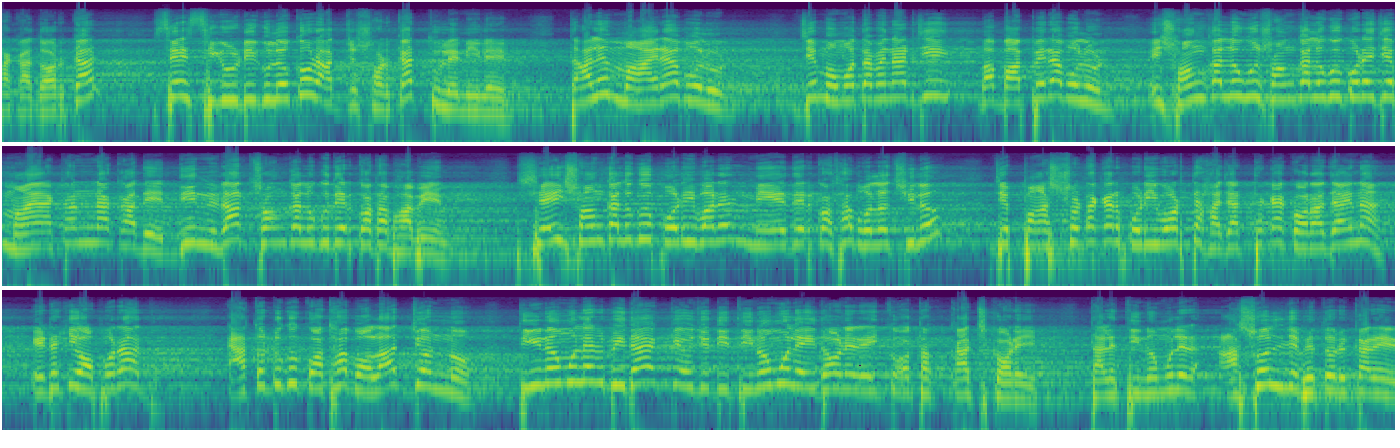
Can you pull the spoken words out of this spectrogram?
থাকা দরকার সেই সিকিউরিটিগুলোকেও রাজ্য সরকার তুলে নিলেন। তাহলে মায়েরা বলুন, যে মমতা ব্যানার্জি বা বাপেরা বলুন, এই সংখ্যালঘু সংখ্যালঘু করে যে মায়া কান্না কাঁদে দিন রাত সংখ্যালঘুদের কথা ভাবেন, সেই সংখ্যালঘু পরিবারের মেয়েদের কথা বলেছিল যে পাঁচশো টাকার পরিবর্তে হাজার টাকা করা যায় না, এটা কি অপরাধ? এতটুকু কথা বলার জন্য তৃণমূলের বিধায়ক কেউ যদি তৃণমূল এই ধরনের এই কথা কাজ করে, তাহলে তৃণমূলের আসল যে ভেতরকারের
